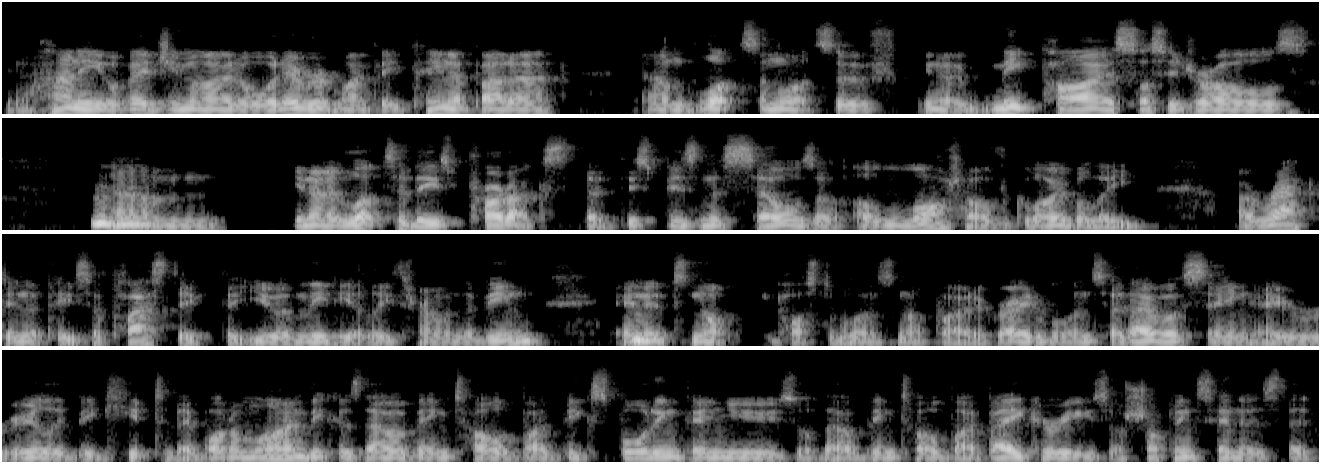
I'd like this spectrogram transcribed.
you know, honey or Vegemite or whatever it might be, peanut butter, um, lots and lots of you know meat pies, sausage rolls, mm-hmm. um, you know lots of these products that this business sells a, a lot of globally are wrapped in a piece of plastic that you immediately throw in the bin and mm. it's not compostable and it's not biodegradable. And so they were seeing a really big hit to their bottom line because they were being told by big sporting venues or they were being told by bakeries or shopping centers that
